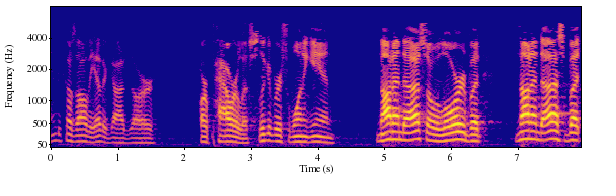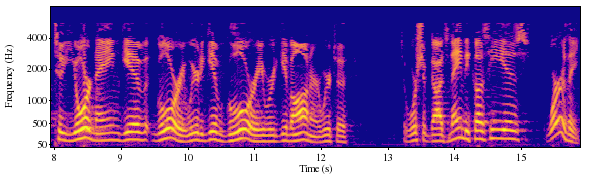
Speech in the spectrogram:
and because all the other gods are, are powerless. Look at verse 1 again. Not unto us, O Lord, but not unto us, but to your name give glory. We're to give glory, we're to give honor, we're to, to worship God's name because He is worthy.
